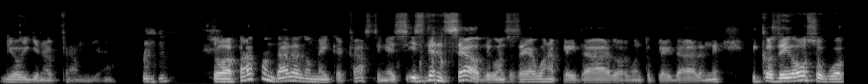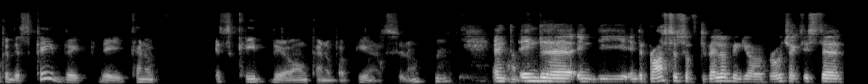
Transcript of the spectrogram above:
the original film, you know. Mm-hmm. So apart from that, I don't make a casting. It's, it's themselves. They want to say, I want to play that or I want to play that. And they, because they also work at the script, they, they kind of escape their own kind of appearance, you know. And in the in the in the process of developing your project, is the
